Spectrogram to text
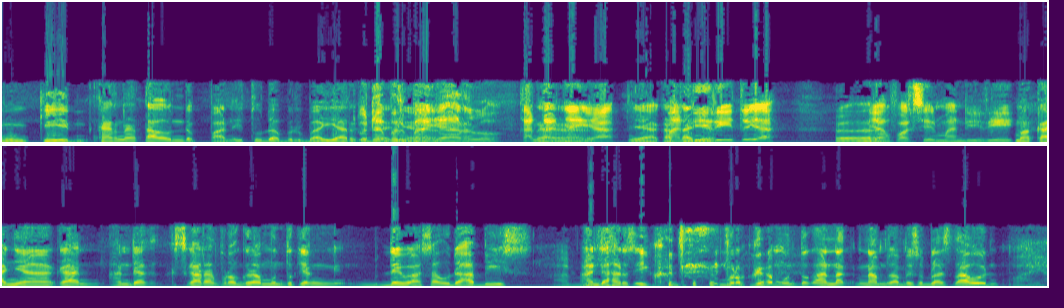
mungkin karena tahun depan itu udah berbayar Udah katanya. berbayar loh katanya Nah, ya. iya, katanya. Mandiri itu ya. Heeh. Yang vaksin mandiri. Makanya kan Anda sekarang program untuk yang dewasa udah habis. Habis. Anda harus ikut program untuk anak 6 sampai 11 tahun. Wah, ya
